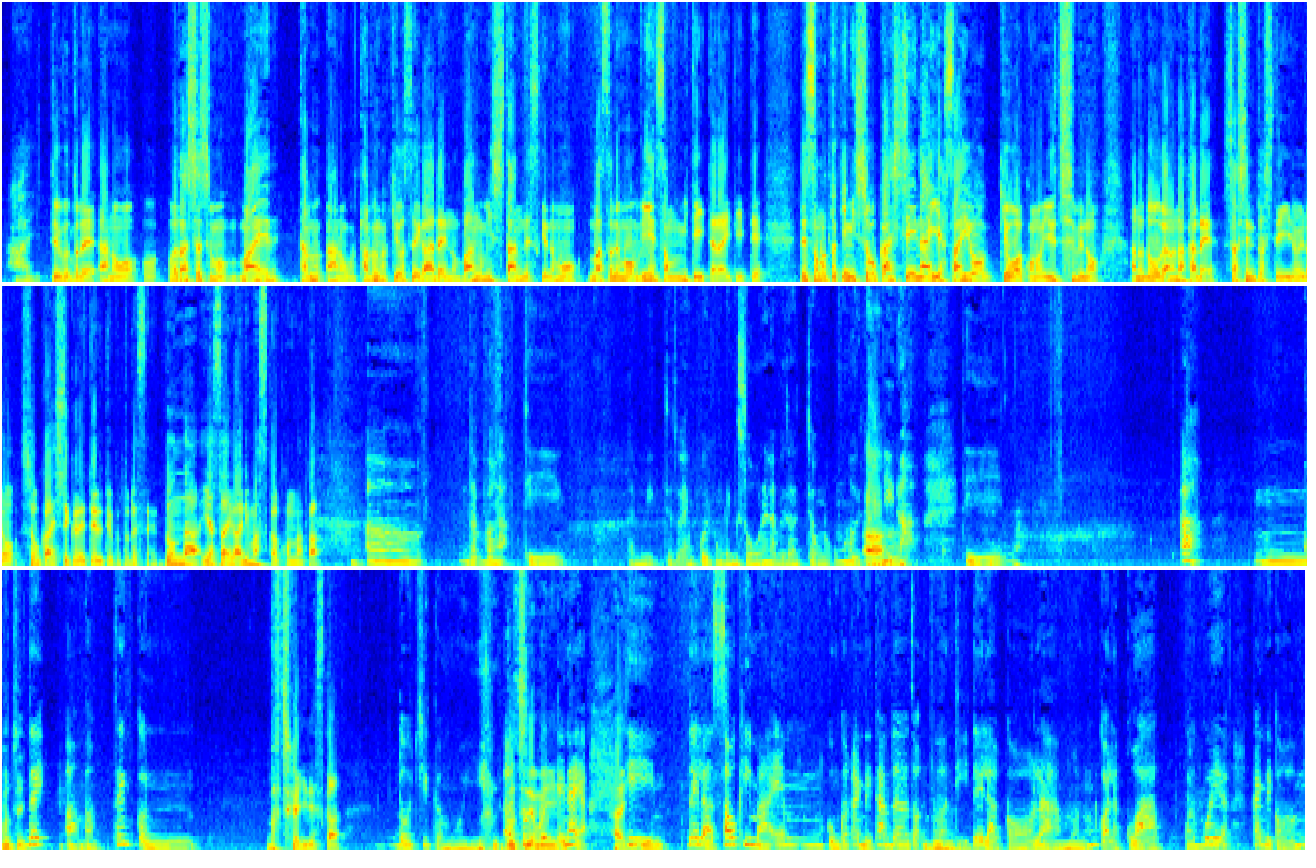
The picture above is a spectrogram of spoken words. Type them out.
はい、ということで、あの私たちも前多分あの多分が共生ガーデンの番組したんですけども、まあ、それもビエンさんも見ていただいていてでその時に紹介していない野菜を今日はこの YouTube のあの動画の中で写真としていろいろ紹介してくれてるということですねどんな野菜がありますかこの中あ dạ vâng ạ thì tại vì cho tụi em quên không đánh số nên là bây giờ trông nó cũng hơi khó nhìn ạ thì à um, đây à vâng thế còn どっちがいいですか đôi chỉ cả mùi à, cái này ạ Hay. thì đây là sau khi mà em cùng các anh đấy tham gia dọn vườn ừ. thì đây là có là món gọi là quà quà quê ạ các anh đấy có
